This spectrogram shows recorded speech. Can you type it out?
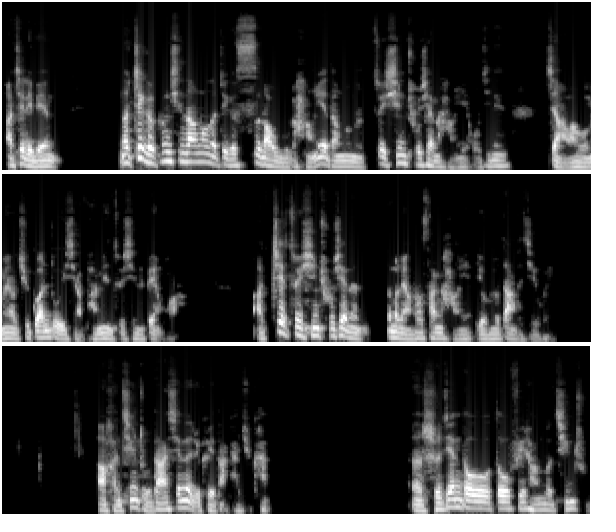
啊，这里边那这个更新当中的这个四到五个行业当中的最新出现的行业，我今天讲了，我们要去关注一下盘面最新的变化啊，这最新出现的那么两到三个行业有没有大的机会啊？很清楚，大家现在就可以打开去看，呃，时间都都非常的清楚，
